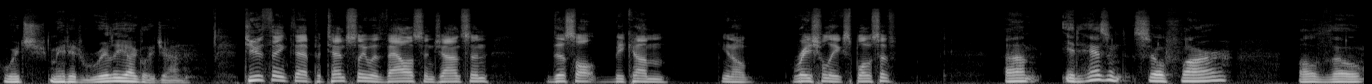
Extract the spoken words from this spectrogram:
which made it really ugly, John. Do you think that potentially with Vallas and Johnson, this will become, you know, racially explosive? Um, it hasn't so far, although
